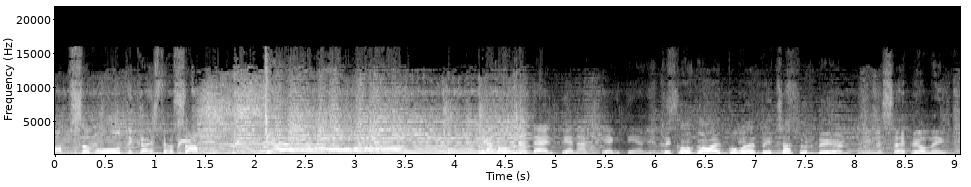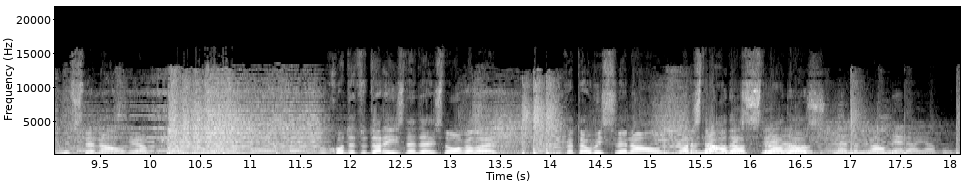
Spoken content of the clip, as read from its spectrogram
absolūti, ka es tev saku. Katru nedēļu pienāk piekdiena. Tikko gāja gulēt, bija ceturtdiena. Inesai pilnīgi viss vienalga. Ja? Nu, ko tad tu darīsi nedēļas nogalē? Nu, Ka tev viss vienalga. Ar Man nav strādās, strādās. Nē, man vēl mierā jābūt.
